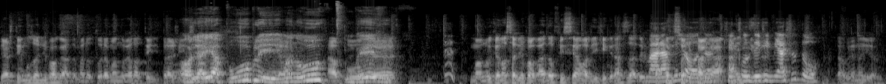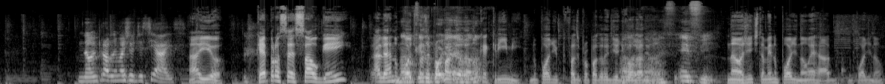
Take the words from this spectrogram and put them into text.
já temos uma advogada, mas a doutora Manuela atende pra gente. Olha aí a Publi, É. Manu. A um Pu- beijo. é, Manu, que é a nossa advogada oficial ali, que graças a Deus tá condição de pagar Que inclusive ainda. me ajudou. Tá vendo aí, ó. Não em problemas judiciais. Aí, ó. Quer processar alguém? Aliás, não, Não, pode fazer não pode é propaganda, ela, não, né? que é crime. Não pode fazer propaganda de advogado, Ah, não. enfim-. Não, a gente também não pode, não. É errado. Não pode, não.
